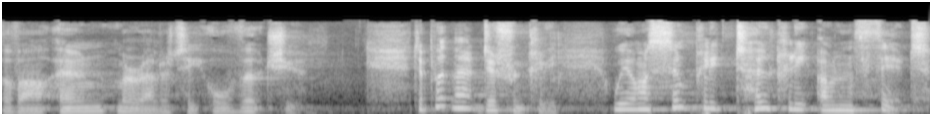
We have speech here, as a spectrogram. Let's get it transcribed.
of our own morality or virtue. To put that differently, we are simply totally unfit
